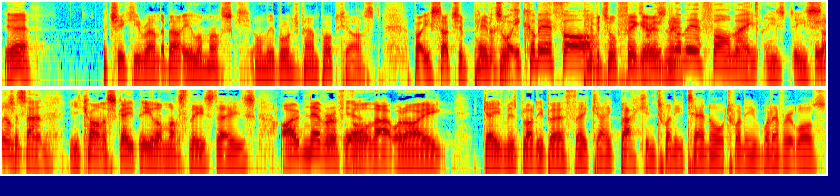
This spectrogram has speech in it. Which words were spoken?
yeah, a cheeky rant about Elon Musk on the Abroad Japan podcast. But he's such a pivotal. That's what you come here for. pivotal figure, isn't he? come here for, mate. He's he's Elon such a, San. you can't escape Elon Musk these days. I would never have Yeah. thought that when I gave him his bloody birthday cake back in 2010 or 20 whenever it was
